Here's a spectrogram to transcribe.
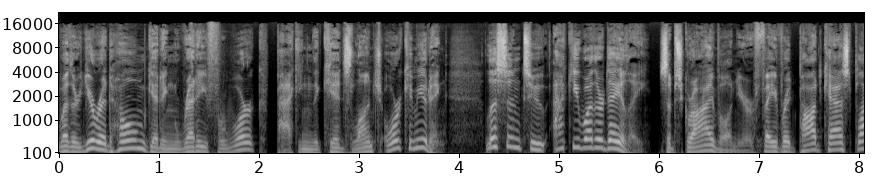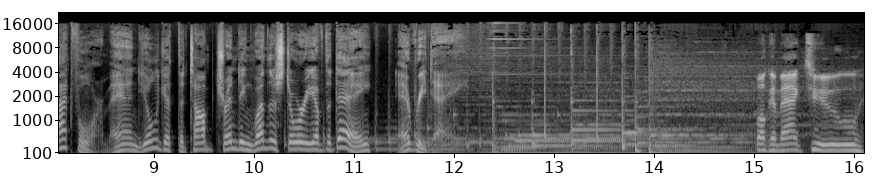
Whether you're at home getting ready for work, packing the kids' lunch, or commuting, listen to AccuWeather Daily. Subscribe on your favorite podcast platform, and you'll get the top trending weather story of the day every day. Welcome back to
